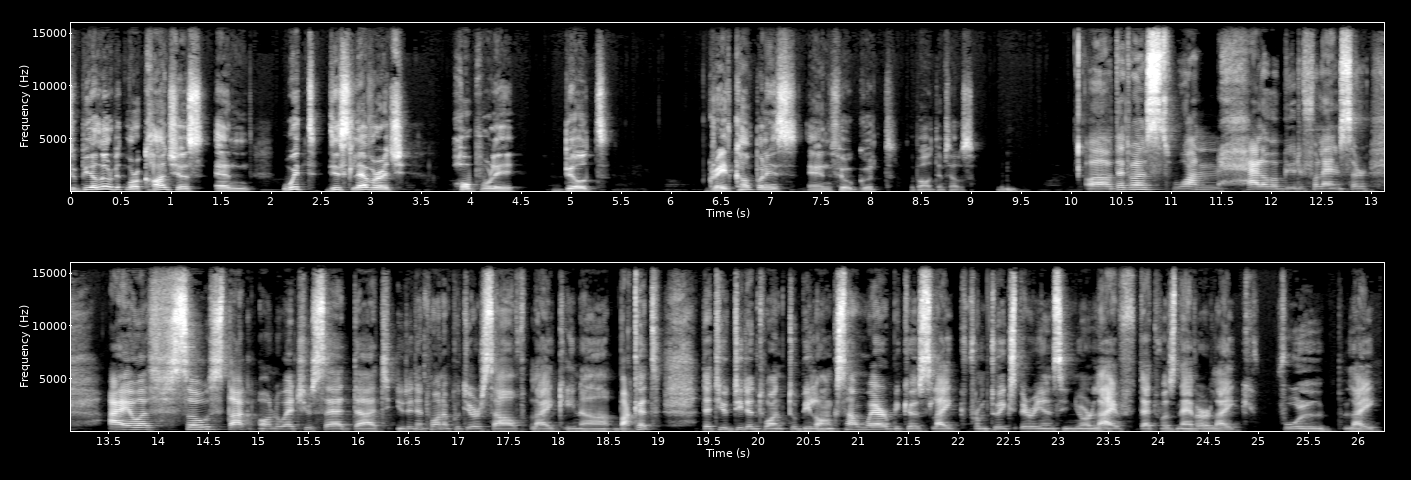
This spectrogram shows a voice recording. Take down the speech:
to be a little bit more conscious, and with this leverage, hopefully build great companies and feel good about themselves. Wow, that was one hell of a beautiful answer. I was so stuck on what you said that you didn't want to put yourself like in a bucket, that you didn't want to belong somewhere because, like, from two experience in your life, that was never like full like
